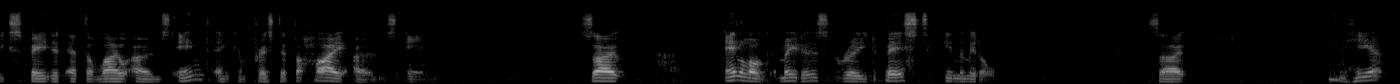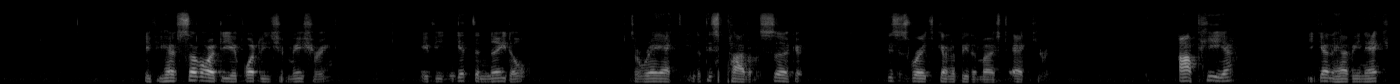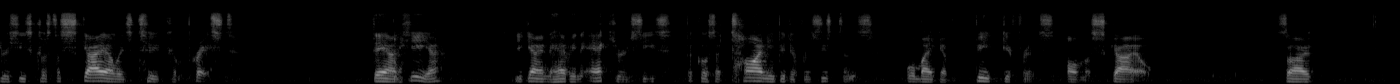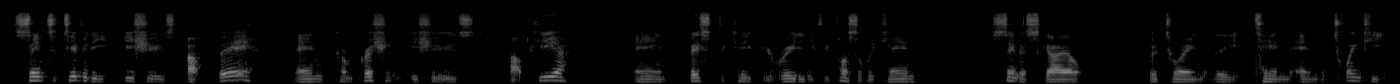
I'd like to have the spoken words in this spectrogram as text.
expanded at the low ohms end and compressed at the high ohms end. So analog meters read best in the middle. So in here, if you have some idea of what it is you're measuring, if you can get the needle to react into this part of the circuit, this is where it's going to be the most accurate. Up here, you're going to have inaccuracies because the scale is too compressed. Down here, you're going to have inaccuracies because a tiny bit of resistance will make a big difference on the scale. So sensitivity issues up there and compression issues up here and best to keep your reading if you possibly can center scale between the 10 and the 20.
